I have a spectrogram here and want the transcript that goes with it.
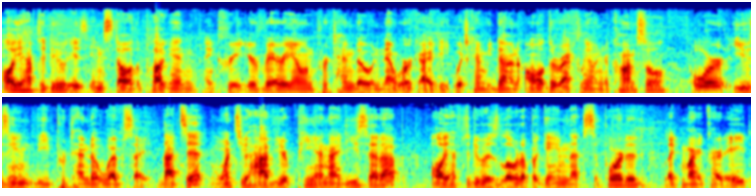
All you have to do is install the plugin and create your very own Pretendo network ID, which can be done all directly on your console or using the Pretendo website. That's it. Once you have your PNID set up, all you have to do is load up a game that's supported, like Mario Kart 8,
